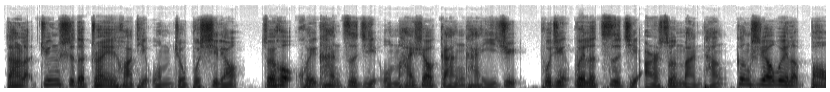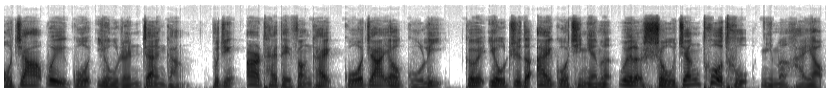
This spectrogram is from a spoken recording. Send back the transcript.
当然了，军事的专业话题我们就不细聊。最后回看自己，我们还是要感慨一句：不仅为了自己儿孙满堂，更是要为了保家卫国有人站岗。不仅二胎得放开，国家要鼓励各位有志的爱国青年们，为了守疆拓土，你们还要。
